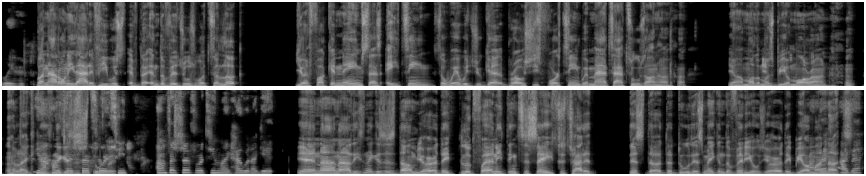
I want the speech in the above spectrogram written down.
Weird. But not only that, if he was, if the individuals were to look, your fucking name says 18. So where would you get, bro? She's 14 with mad tattoos on her. yeah, her mother must be a moron. like Yeah, these I'm niggas for is sure stupid. 14. I'm for sure 14. Like, how would I get? Yeah, nah, nah. These niggas is dumb. You heard? They look for anything to say to try to this the the dude that's making the videos. You heard? They be on I my bet, nuts. I bet,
